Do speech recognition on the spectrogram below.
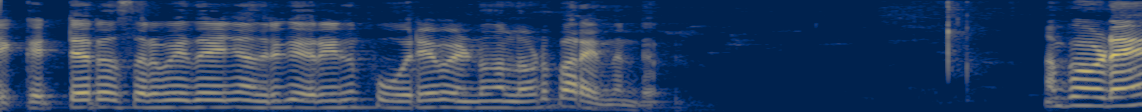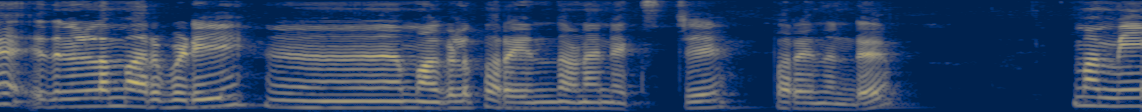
ടിക്കറ്റ് റിസർവ് ചെയ്ത് കഴിഞ്ഞാൽ അതിൽ കയറിയിരുന്ന് പോരേ വേണ്ടു എന്നുള്ളതോട് പറയുന്നുണ്ട്. അപ്പോൾ അവിടെ ഇതിനുള്ള മറുപടി മകൾ പറയുന്നതാണ് നെക്സ്റ്റ് പറയുന്നുണ്ട്. മമ്മി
